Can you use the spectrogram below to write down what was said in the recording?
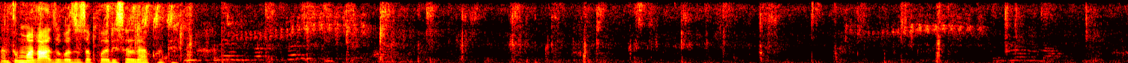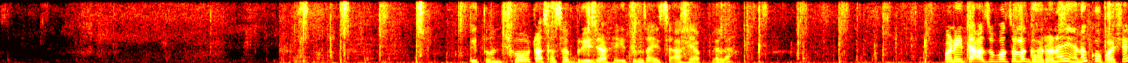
आणि तुम्हाला आजूबाजूचा परिसर दाखवते. इथून छोटासा असा ब्रिज आहे इथून जायचं आहे आपल्याला. पण इथे आजूबाजूला घरं नाही आहे ना खूप असे?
